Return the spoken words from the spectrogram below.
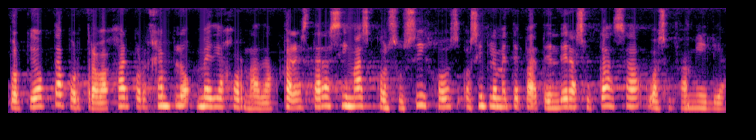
porque opta por trabajar, por ejemplo, media jornada, para estar así más con sus hijos o simplemente para atender a su casa o a su familia.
